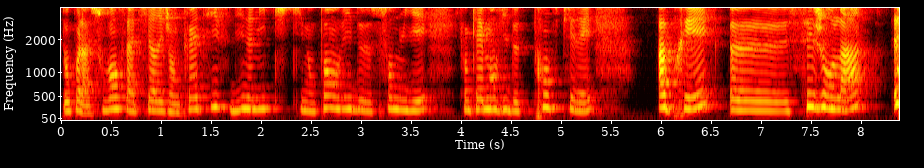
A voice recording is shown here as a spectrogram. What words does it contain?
Donc voilà, souvent ça attire les gens créatifs, dynamiques, qui n'ont pas envie de s'ennuyer, qui ont quand même envie de transpirer. Après, euh, ces gens-là,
